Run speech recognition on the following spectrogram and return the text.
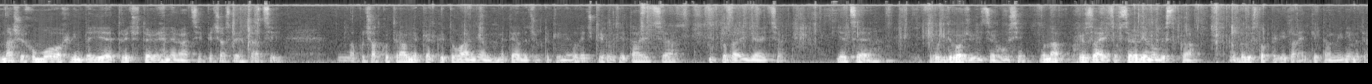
В наших умовах він дає 3-4 генерації під час вегетації. На початку травня перед квітуванням метеличок такий невеличкий, розлітаються, відкладають яйця. Яйце відроджується гусінь, вона вгризається всередину листка. Ну, до листок такий тоненький, там міліметр,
